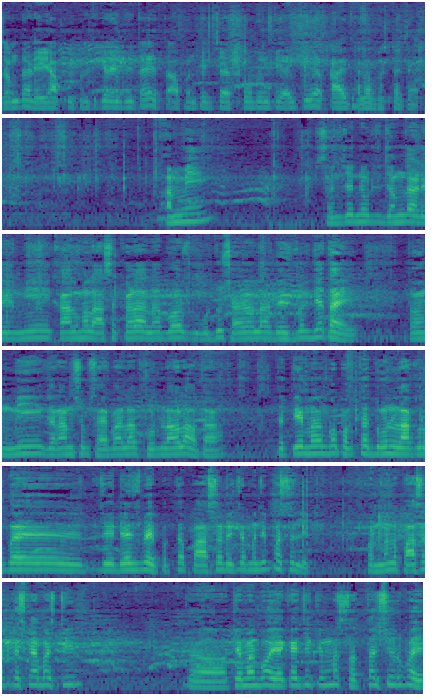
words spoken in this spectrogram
जमदाडे हे आपली प्रतिक्रिया देत आहेत. आपण त्यांच्याकडून ते ऐकूया. काय झाला भ्रष्टाचार? आम्ही संजय निवृत्ती जमदाडे मी काल मला असं कळालं बस उर्दू शाळेला देशभक्त देत आहे. तर मी ग्रामसेवक साहेबाला फोन लावला होता. तर ते मग बुवा फक्त दोन लाख रुपये जे डेन्स फक्त पासष्ट याच्यामध्ये बसले. पण मला पासष्ट कसे काय बसतील? तर ते मग बुवा एकाची किंमत सत्तावीसशे रुपये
